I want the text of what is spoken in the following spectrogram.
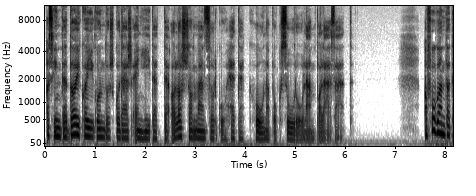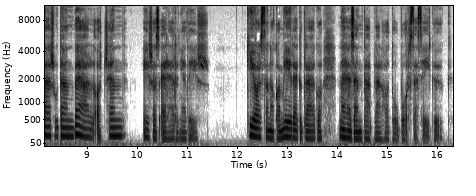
a szinte dajkai gondoskodás enyhítette a lassan vánszorgó hetek, hónapok szúró lámpalázát. A fogantatás után beáll a csend és az elernyedés kialszanak a méregdrága, nehezen táplálható borszeszégők.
